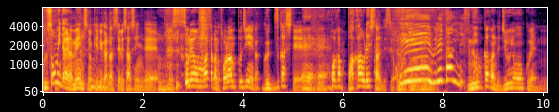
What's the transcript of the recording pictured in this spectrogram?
嘘みたいなメンチの切り方してる写真で、でそれをまさかのトランプ陣営がグッズ化して、これがバカ売れしたんですよ。えー、売れたんですか？3日間で14億円っていう。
